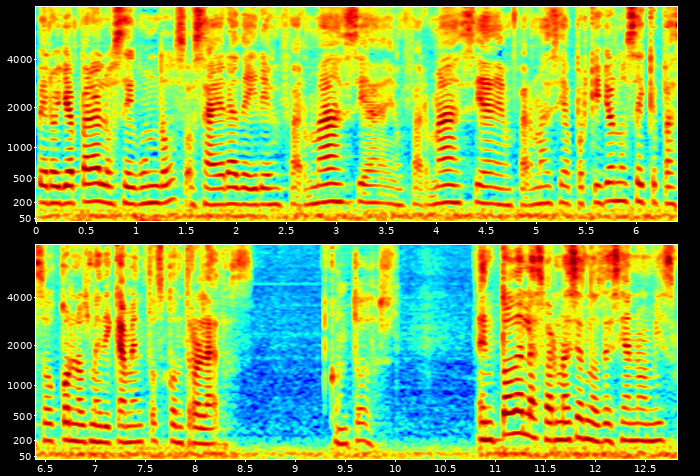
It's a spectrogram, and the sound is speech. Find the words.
pero ya para los segundos, o sea, era de ir en farmacia, en farmacia, en farmacia, porque yo no sé qué pasó con los medicamentos controlados. Con todos. En todas las farmacias nos decían lo mismo.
